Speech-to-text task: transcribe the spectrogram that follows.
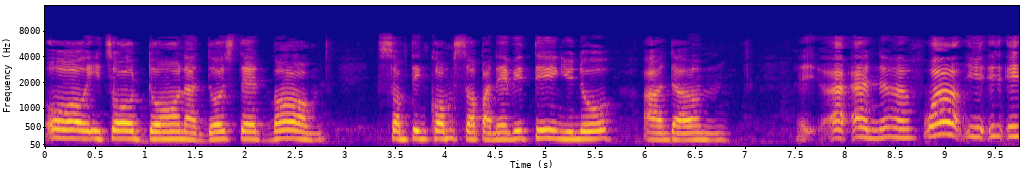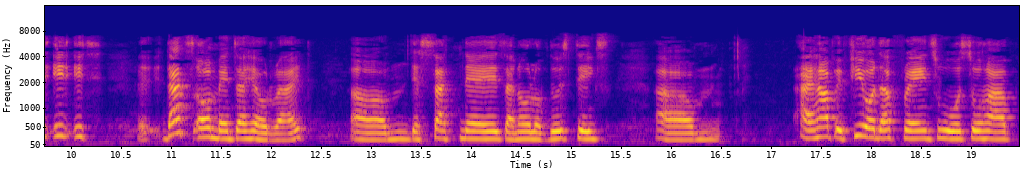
oh, it's all done and dusted, boom, something comes up and everything, you know, and um, and uh, well, it, it, it, it that's all mental health, right? Um, the sadness and all of those things. Um, I have a few other friends who also have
